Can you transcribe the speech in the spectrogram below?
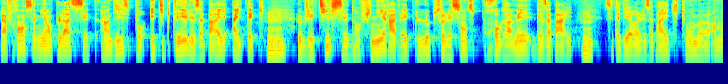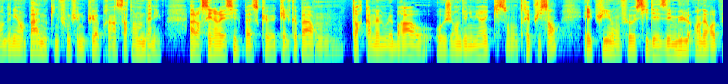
la France a mis en place cet indice pour étiqueter les appareils high-tech. Mhm. L'objectif, c'est d'en finir avec l'obsolescence programmée des appareils, Mhm. c'est-à-dire les appareils qui tombent à un moment donné en panne ou qui ne fonctionnent plus après un certain nombre d'années. Alors c'est une réussite parce que quelque part, on tord quand même le bras aux, aux géants du numérique qui sont très puissants, et puis on fait aussi des émules en Europe.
